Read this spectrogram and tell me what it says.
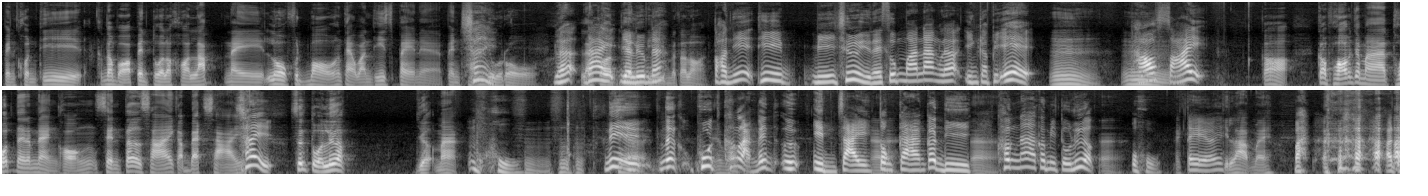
เป็นคนที่ต้องบอกว่าเป็นตัวละครลับในโลกฟุตบอล ตั้งแต่วันที่สเปนเนี่ยเป็นแชมใช่ ป์ยูโรและแล้วได้ก็อย่าลืมนะเนดีมาตลอด ตอนนี้ที่มีชื่ออยู่ในซุ้มม้านั่งแล้วอิงคาปิเออืมอืมเท้าซ้าย ก็ก็พร้อมจะมาทดในตำแหน่งของเซนเตอร์ซ้ายกับแบ็กซ้าย ใช่ ซึ่งตัวเลือก เยอะมาก โอ้โหอืมนี่เนี่ยนึกพูดเนี่ยข้างหลังได้อึอิ่มใจอ่าตรงกลางก็ดี อ่าข้างหน้าก็มีตัวเลือก อ่า โอ้โหเต้เอ้ยกินลาบไหม ไปอาร์เต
